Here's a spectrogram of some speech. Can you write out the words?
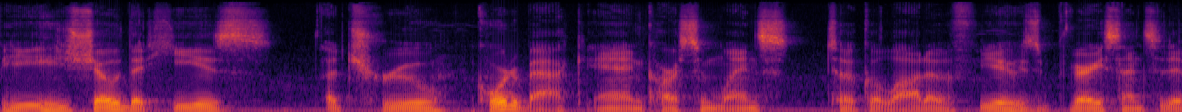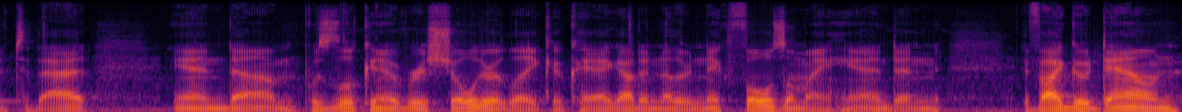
he, he showed that he is a true quarterback. And Carson Wentz took a lot of you know, he was very sensitive to that, and um, was looking over his shoulder like, okay, I got another Nick Foles on my hand, and if I go down,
